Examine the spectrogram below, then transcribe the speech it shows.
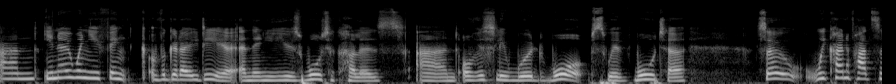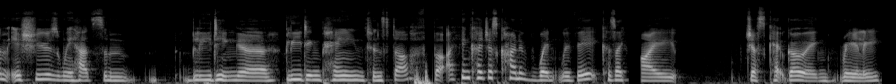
And you know, when you think of a good idea and then you use watercolors, and obviously wood warps with water. So we kind of had some issues and we had some bleeding uh bleeding paint and stuff but i think i just kind of went with it because i i just kept going really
